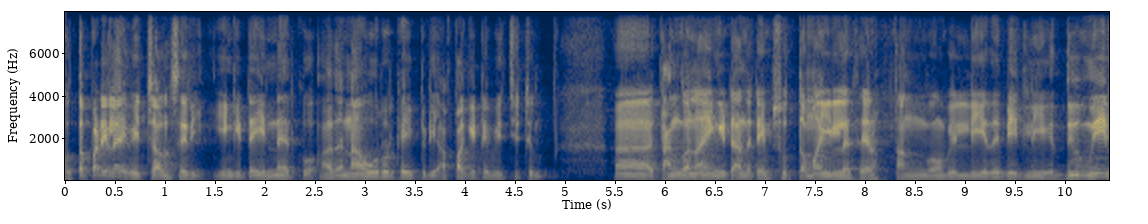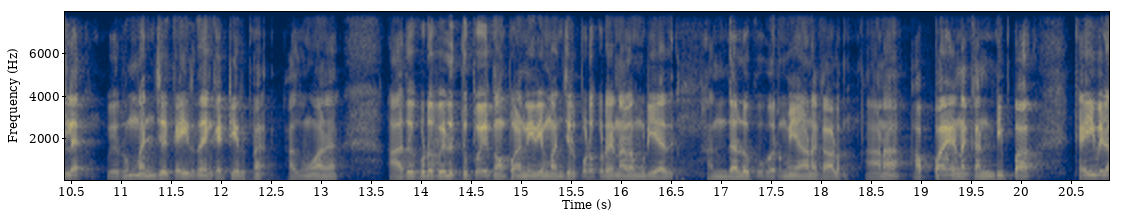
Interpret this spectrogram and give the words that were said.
ஒத்தப்படையில் வச்சாலும் சரி எங்கிட்ட என்ன இருக்கோ அதை நான் ஒரு ஒரு கைப்பிடி அப்பா கிட்டே வச்சுட்டு தங்கம்னா தங்கம்லாம் எங்கிட்ட அந்த டைம் சுத்தமாக இல்லை செய்கிறேன் தங்கம் வெள்ளி எது வெள்ளி எதுவுமே இல்லை. வெறும் மஞ்சள் கயிறு தான் கட்டியிருப்பேன். அதுவும் அது கூட வெளுத்து போயிருக்கோம். அப்போ நிறைய மஞ்சள் போடக்கூட என்னால் முடியாது. அந்த அளவுக்கு வறுமையான காலம். ஆனால் அப்பா என்னை கண்டிப்பாக கைவிட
